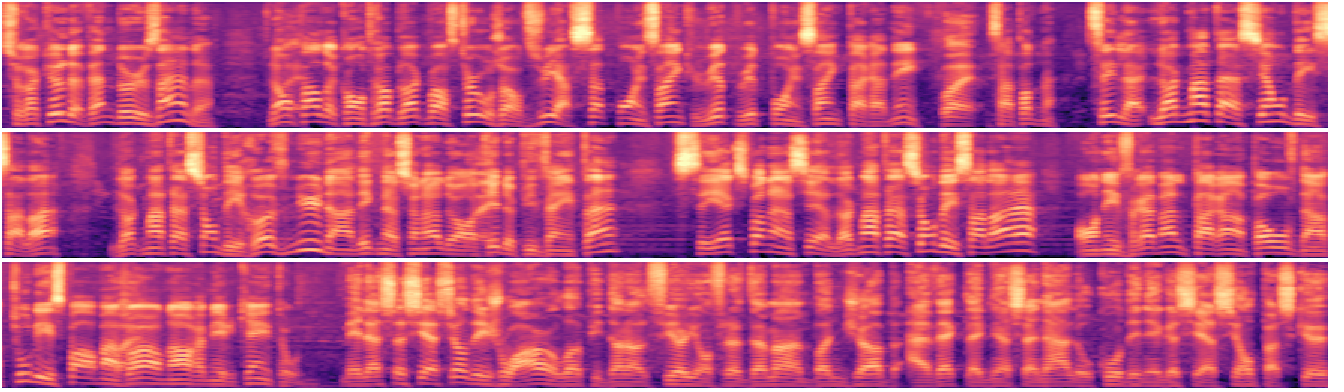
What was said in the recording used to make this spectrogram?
tu recules de 22 ans, là. Là, on parle de contrat blockbuster aujourd'hui à 7,5, 8, 8,5 par année. Ouais. Ça pas de... Tu sais, la- l'augmentation des salaires, l'augmentation des revenus dans la Ligue nationale de hockey Ouais. depuis 20 ans, c'est exponentiel. L'augmentation des salaires, on est vraiment le parent pauvre dans tous les sports majeurs nord-américains, Tony. Mais l'association des joueurs, là, puis Donald Fear, ils ont fait vraiment un bon job avec la Ligue nationale au cours des négociations parce que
